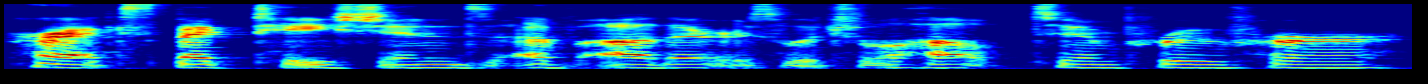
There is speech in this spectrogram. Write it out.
her expectations of others, which will help to improve her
